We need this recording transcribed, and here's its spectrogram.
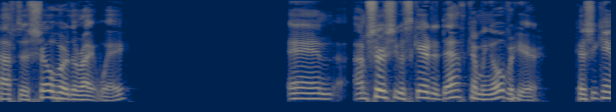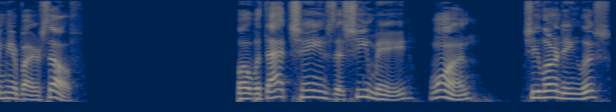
have to show her the right way. And I'm sure she was scared to death coming over here because she came here by herself. But with that change that she made, one, she learned English.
